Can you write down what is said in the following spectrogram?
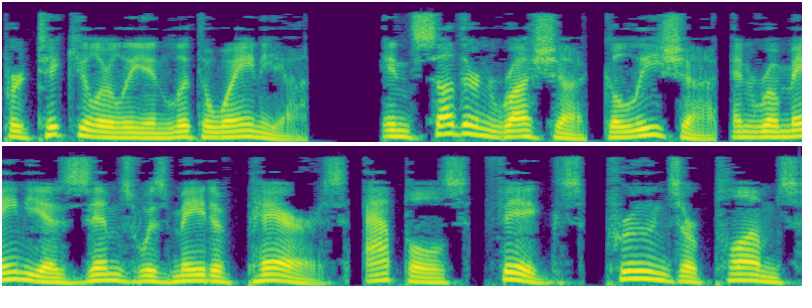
particularly in Lithuania. In southern Russia, Galicia, and Romania zims was made of pears, apples, figs, prunes or plums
